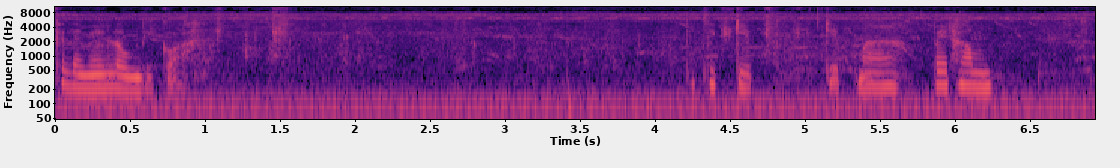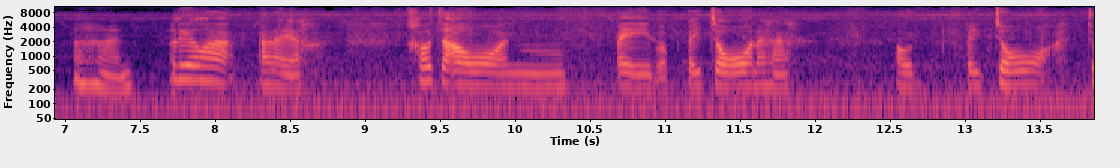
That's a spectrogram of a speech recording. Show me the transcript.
ก็เลยไม่ลงดีกว่า ก็จะเก็บเก็บมาไปทำอาหาร เรียกว่าอะไรอะเขาจะเอาไปแบบไปโจนะคะ เอาไปโจโจ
